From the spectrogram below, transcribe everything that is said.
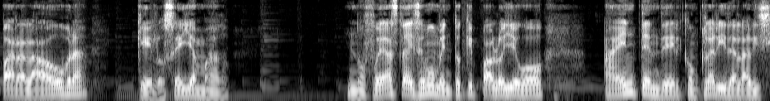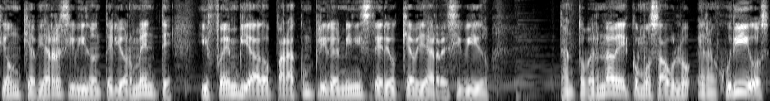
para la obra que los he llamado. No fue hasta ese momento que Pablo llegó a entender con claridad la visión que había recibido anteriormente y fue enviado para cumplir el ministerio que había recibido. Tanto Bernabé como Saulo eran judíos,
